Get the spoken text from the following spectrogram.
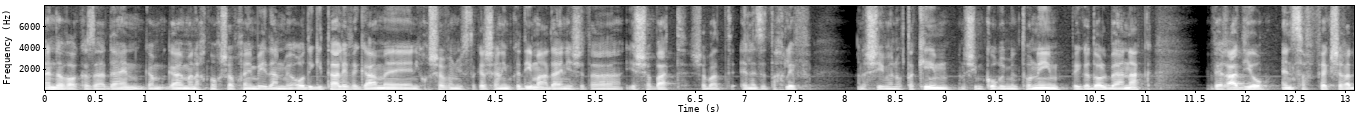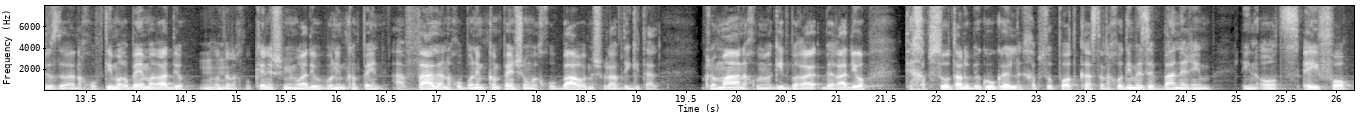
אין דבר כזה עדיין, גם, גם אם אנחנו עכשיו חיים בעידן מאוד דיגיטלי, וגם אה, אני חושב, אני מסתכל שנים קדימה, עדיין יש את ה... יש שבת, שבת אין לזה תחליף. אנשים מנותקים, אנשים קוראים עיתונים, בגדול, בענק, ורדיו, אין ספק שרדיו זה, אנחנו עובדים הרבה עם הרדיו, זאת אומרת, אנחנו כן יושבים עם רדיו ובונים קמפיין, אבל אנחנו בונים קמפיין שהוא מחובר ומשולב דיגיטל. כלומר, אנחנו נגיד בר- ברדיו, תחפשו אותנו בגוגל, תחפשו פודקאסט, אנחנו יודעים איזה באנרים לנעוץ, איפה,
